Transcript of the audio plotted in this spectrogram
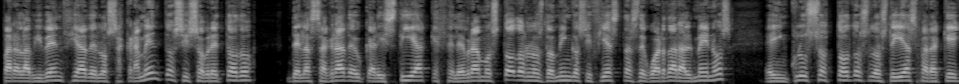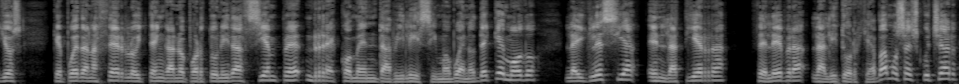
para la vivencia de los sacramentos y sobre todo de la Sagrada Eucaristía que celebramos todos los domingos y fiestas de guardar al menos e incluso todos los días para aquellos que puedan hacerlo y tengan oportunidad, siempre recomendabilísimo. Bueno, ¿de qué modo la Iglesia en la tierra celebra la liturgia? Vamos a escuchar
